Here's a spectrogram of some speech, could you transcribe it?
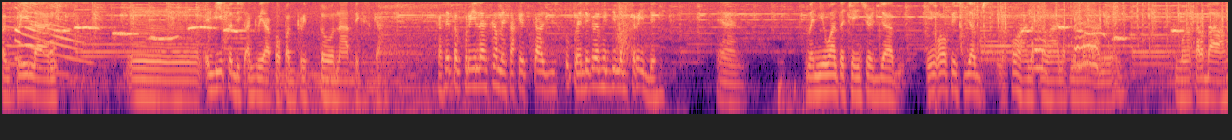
pag freelance, mm, eh dito disagree ako pag cryptonatics ka. Kasi pag freelance ka, may sakit ka, Diyos ko, pwede ka lang hindi mag-trade eh. Ayan. When you want to change your job, yung office jobs, ako, hanap ng hanap ng mga ano yung mga trabaho.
